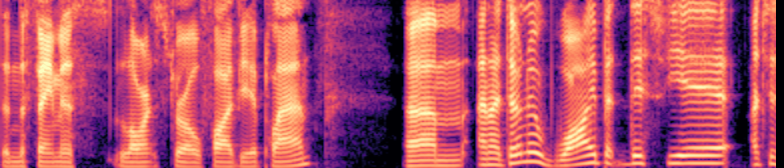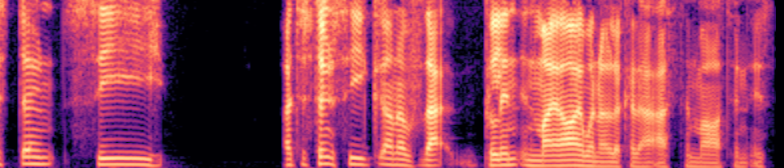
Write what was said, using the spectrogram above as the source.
than the famous Lawrence Stroll five year plan. Um, and I don't know why, but this year I just don't see. I just don't see kind of that glint in my eye when I look at that Aston Martin. It's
